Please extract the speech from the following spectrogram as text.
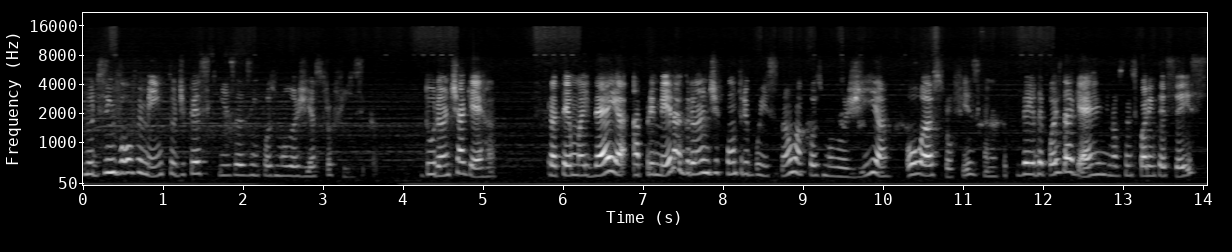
no desenvolvimento de pesquisas em cosmologia astrofísica durante a guerra. Para ter uma ideia, a primeira grande contribuição à cosmologia ou à astrofísica né, veio depois da guerra, em 1946,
